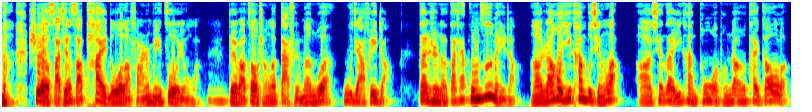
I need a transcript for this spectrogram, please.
是啊，撒钱撒太多了，反而没作用了。嗯对吧？造成了大水漫灌，物价飞涨。但是呢，大家工资没涨啊，然后一看不行了啊，现在一看通货膨胀又太高了，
